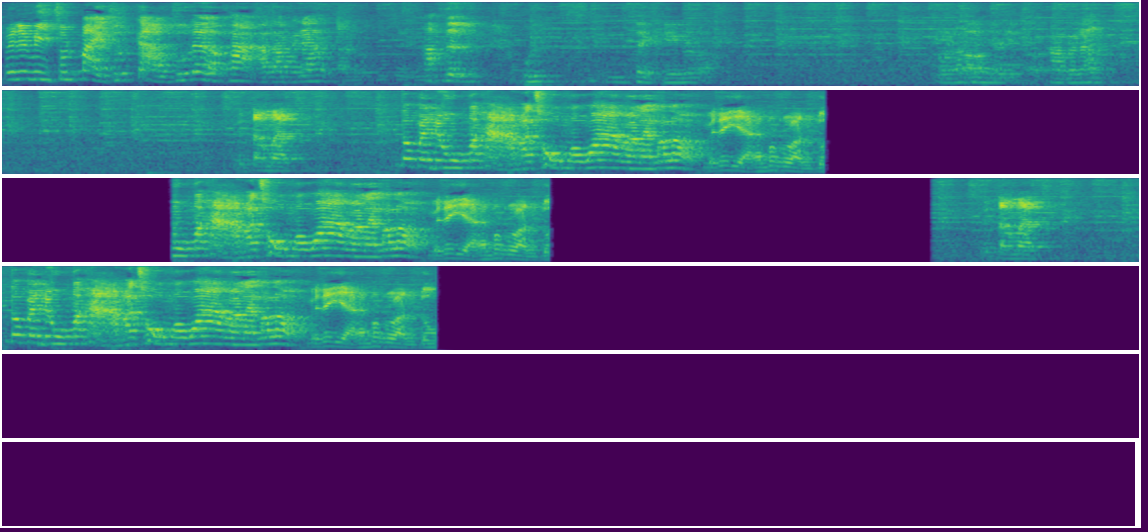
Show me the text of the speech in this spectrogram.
ไม่ได้มีชุดใหม่ชุดเก่าชุดได้หรอกค่ะเอาทำไปนั่งเอาเดินอุ้ยใส่เกงด้วยเหรอเอาแล้วเอาไปนะไม่ต้องมาต้องไปดูมาหามาชมมาว่ามาอะไรเขาหรอก ไม่ได้อยากให้พวกก่อนดู ดูมาหามาชมมาว่ามาอะไรเขาหรอกไม่ได้อยากให้พวกก่อนดูไม่ต้องมาต้องไปดูมาหามาชมมาว่ามาอะไรเขาหรอกไม่ได้อยากให้พวกก่อนดู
